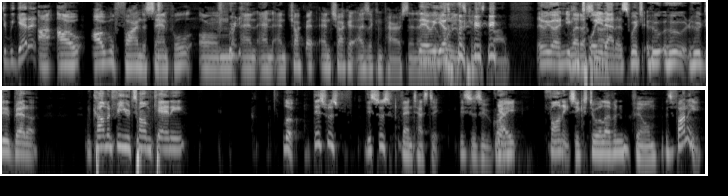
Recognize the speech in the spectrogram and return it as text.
Did we get it? I, I I will find a sample um Pretty- and, and and chuck it and chuck it as a comparison. There and we the go. audience can decide. There we go, and you Let can us tweet know. at us which who who who did better. I'm coming for you, Tom Kenny. Look, this was this was fantastic. This is a great Funny. six to eleven film. It's funny.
